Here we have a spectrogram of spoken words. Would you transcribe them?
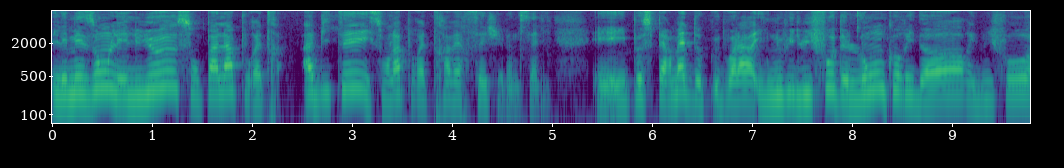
les maisons, les lieux sont pas là pour être habités, ils sont là pour être traversés chez Sali. Et, il peut se permettre de... Voilà, il, il, lui faut de longs corridors, il lui faut...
